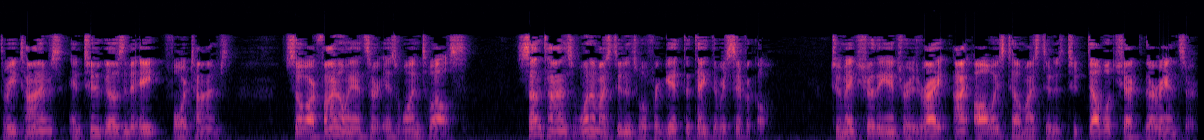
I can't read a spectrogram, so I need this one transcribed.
three times and 2 goes into 8 four times. So our final answer is 1 12th. Sometimes one of my students will forget to take the reciprocal. To make sure the answer is right, I always tell my students to double check their answer.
